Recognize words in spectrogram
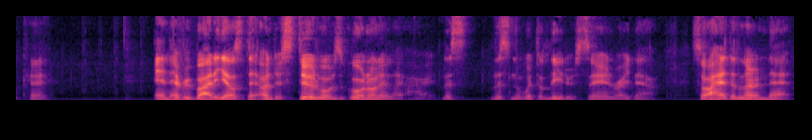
okay. And everybody else that understood what was going on they're like all right let's listen to what the leader's saying right now so i had to learn that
